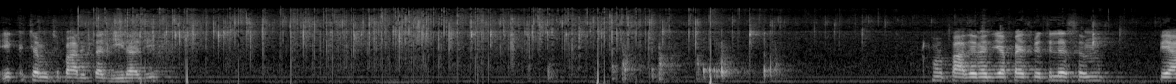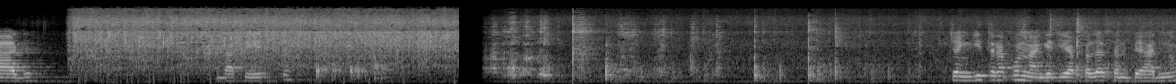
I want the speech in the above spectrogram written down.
ਇੱਕ ਚਮਚ ਪਾ ਦਿੱਤਾ ਜੀਰਾ ਜੀ। ਹੁਣ ਪਾ ਦੇਣਾ ਜੀ ਆਪਾਂ ਇਸ ਵਿੱਚ ਲਸਣ, ਪਿਆਜ਼ ਦਾ ਪੇਸਟ। ਚੰਗੀ ਤਰ੍ਹਾਂ ਭੁੰਨਾਂਗੇ ਜੀ ਆਪਾਂ ਲਸਣ ਪਿਆਜ਼ ਨੂੰ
